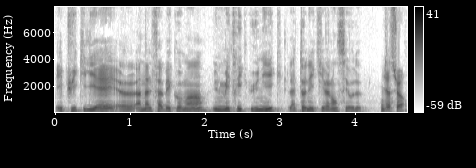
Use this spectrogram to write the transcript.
et puis qu'il y ait euh, un alphabet commun, une métrique unique, la tonne équivalent CO2. Bien sûr.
